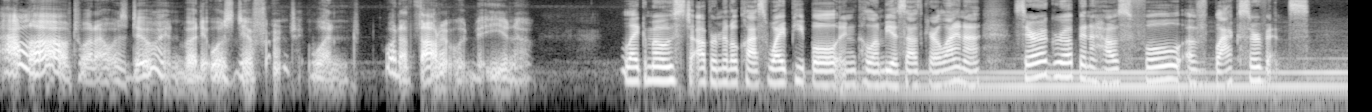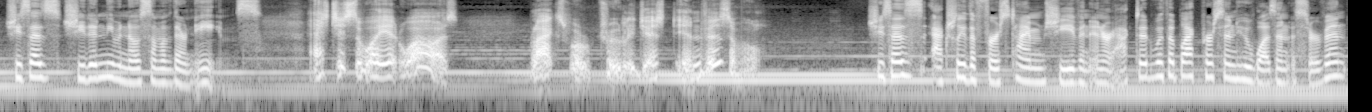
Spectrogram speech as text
I loved what I was doing, but it was different. It wasn't what I thought it would be, you know. Like most upper middle class white people in Columbia, South Carolina, Sarah grew up in a house full of black servants. She says she didn't even know some of their names. That's just the way it was. Blacks were truly just invisible. She says actually the first time she even interacted with a black person who wasn't a servant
